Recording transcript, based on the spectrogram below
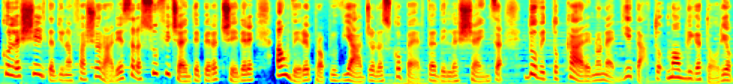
con la scelta di una fascia oraria sarà sufficiente per accedere a un vero e proprio viaggio alla scoperta della scienza dove toccare non è vietato ma obbligatorio.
